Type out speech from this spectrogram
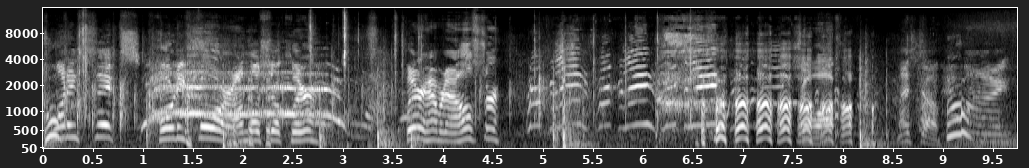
Twenty-six forty-four. Almost so clear. Clear, hammer down holster. Show off. Nice job. Bye.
